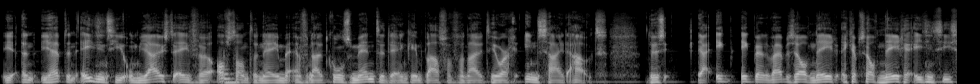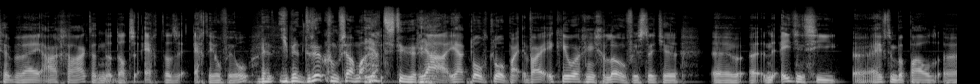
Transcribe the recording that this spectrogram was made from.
je, een, je hebt een agency om juist even afstand te nemen en vanuit consument te denken in plaats van vanuit heel erg inside out. Dus ja, ik, ik, ben, wij hebben zelf negen, ik heb zelf negen agencies hebben wij aangehaakt. En dat, dat, is, echt, dat is echt heel veel. Je bent, je bent druk om ze allemaal Ja, aan te sturen. Ja, ja, klopt, klopt. Maar waar ik heel erg in geloof is dat je eh, een agency eh, heeft een bepaald eh,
